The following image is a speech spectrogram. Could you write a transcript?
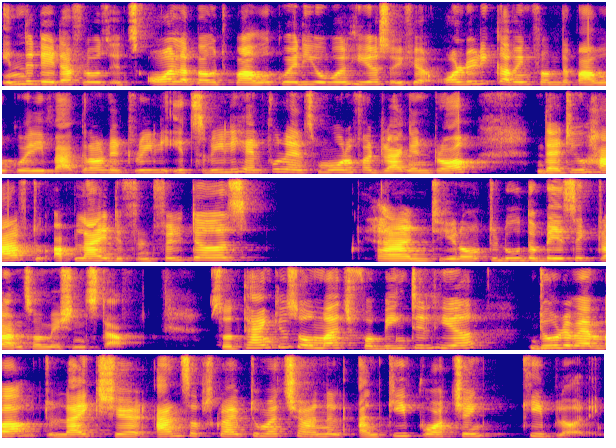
in the data flows. It's all about power query over here. So if you're already coming from the power query background it really it's really helpful and it's more of a drag and drop that you have to apply different filters and you know to do the basic transformation stuff. So thank you so much for being till here. Do remember to like share and subscribe to my channel and keep watching keep learning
